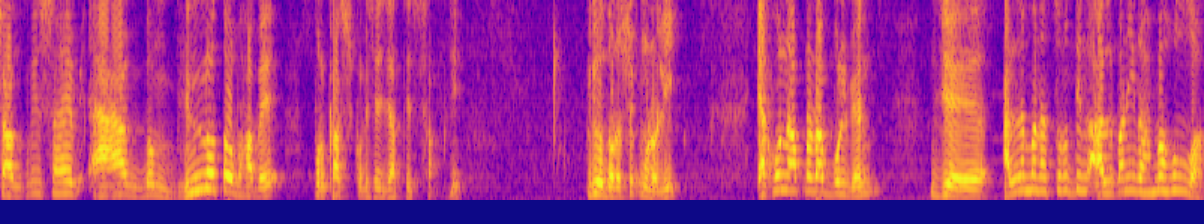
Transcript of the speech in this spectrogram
চাঁদপুরি সাহেব একদম ভিন্নতভাবে প্রকাশ করেছে জাতির সামনে। প্রিয় দর্শক মণ্ডলী, এখন আপনারা বলবেন যে আল্লামা নাসরুদ্দিন আলবানী রহমাহুল্লাহ,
